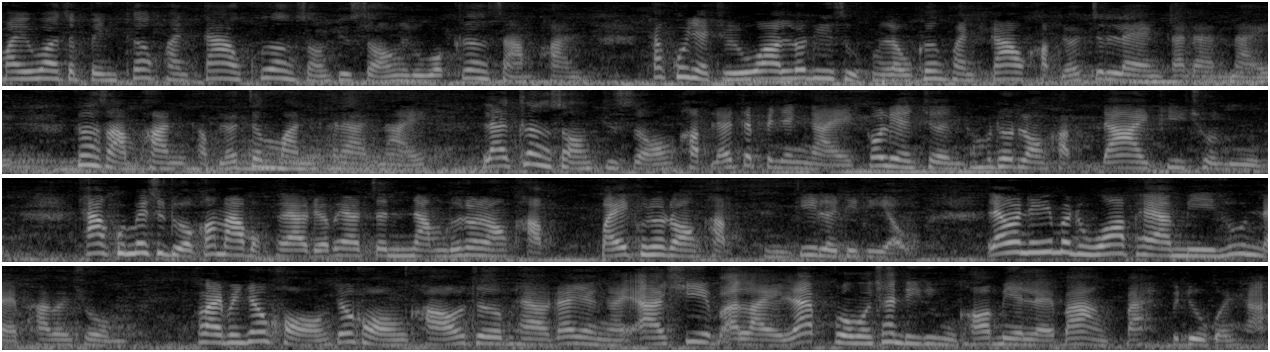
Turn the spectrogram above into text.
ไม่ว่าจะเป็นเครื่องพันเก้าเครื่อง 2.2 หรือว่าเครื่อง3,000ถ้าคุณอยากจะรู้ว่ารถดีสุดของเราเครื่องพันเก้าขับแล้วจะแรงขนาดไหน เครื่อง3,000ขับแล้วจะมันขนาดไหน และเครื่อง 2.2 ขับแล้วจะเป็นยังไง ก็เรียนเชิญเข้ามาทดลองขับได้ที่โชว์รูม ถ้าคุณไม่สะดวกก็มาบอกแพลวเดี๋ยวแพลจะนำรถทดลองขับ ไปคุณทดลองขับถึงที่เลยทีเดียว แล้ววันนี้มาดูว่าแพลมีรุ่นไหนพาไปชม ใครเป็นเจ้าของเจ้าของเขาเจอแพลวได้ยังไงอาชีพอะไร และโปรโมชั่นดีๆของเขามีอะไรบ้างไปไปดูกันค่ะ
